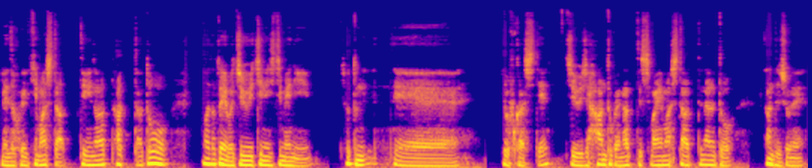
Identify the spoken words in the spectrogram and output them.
連続で来ましたっていうのがあったと、まあ、例えば11日目に、ちょっと、えー、夜更かして10時半とかになってしまいましたってなると、なんでしょうね。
